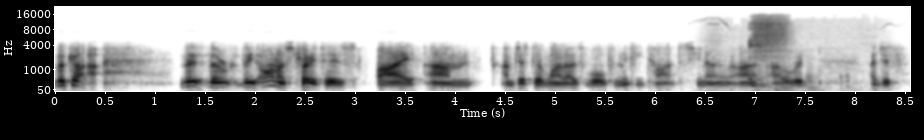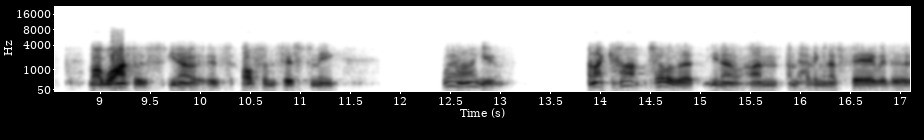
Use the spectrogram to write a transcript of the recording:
look, I, the the the honest truth is, I um I'm just a, one of those Walter Mitty types. You know, I I would I just my wife is you know is often says to me, "Where are you?" And I can't tell her that you know I'm I'm having an affair with a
